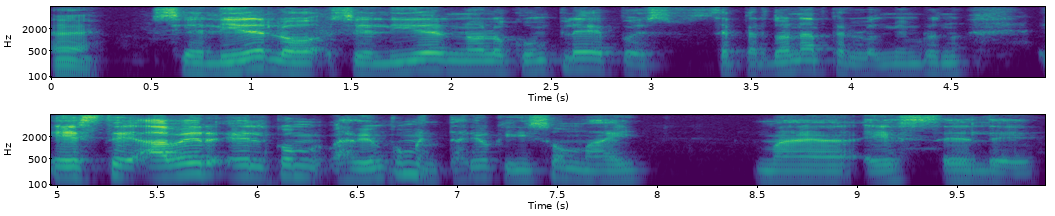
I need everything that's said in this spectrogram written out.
eh si el líder lo, si el líder no lo cumple, pues se perdona, pero los miembros no. Este, a ver, el, había un comentario que hizo Mai, es el de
